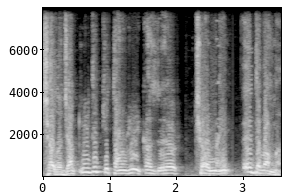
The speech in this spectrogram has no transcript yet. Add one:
çalacak mıydık ki Tanrı ikaz ediyor çalmayıp ve devamı.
